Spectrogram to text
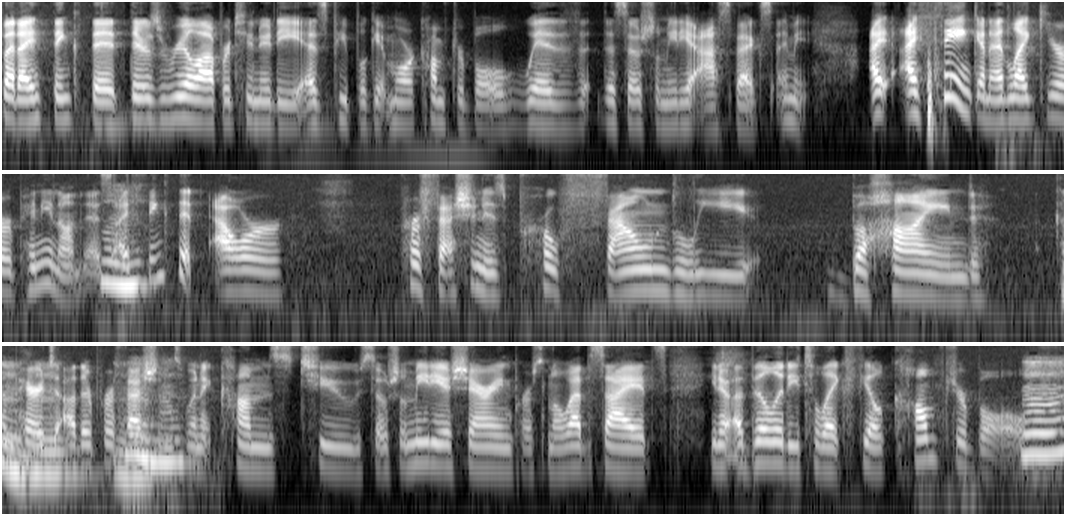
but I think that there's real opportunity as people get more comfortable with the social media aspects. I mean, I, I think, and I'd like your opinion on this, mm-hmm. I think that our profession is profoundly behind compared mm-hmm. to other professions mm-hmm. when it comes to social media sharing, personal websites, you know, ability to like feel comfortable mm-hmm.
